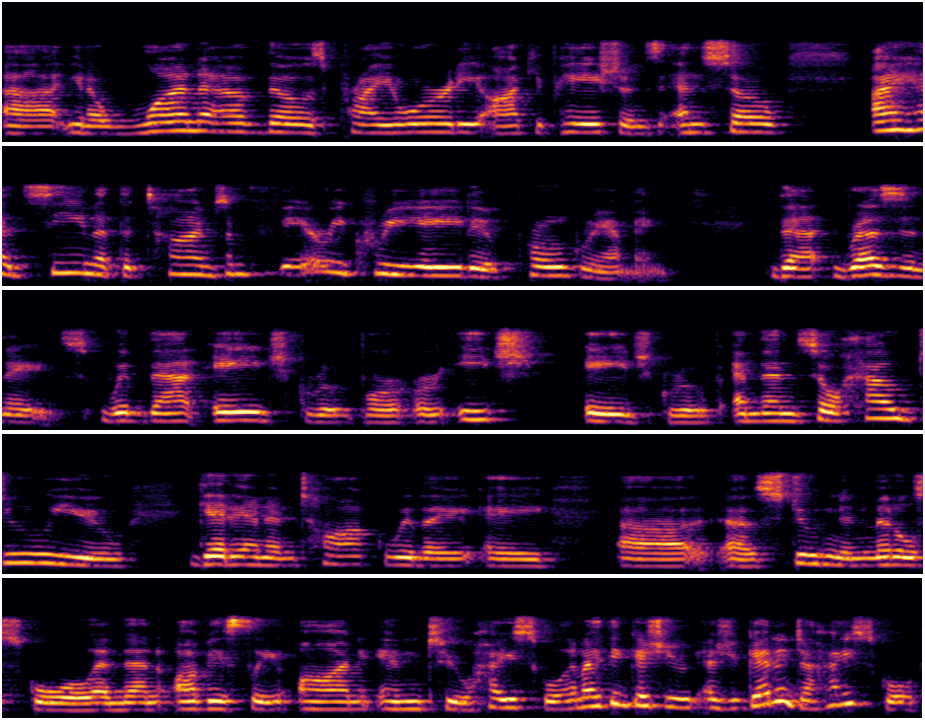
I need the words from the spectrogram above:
uh, you know, one of those priority occupations. And so I had seen at the time some very creative programming that resonates with that age group or, or each age group. And then so how do you get in and talk with a, a, uh, a, student in middle school and then obviously on into high school? And i think as you as you get into high school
